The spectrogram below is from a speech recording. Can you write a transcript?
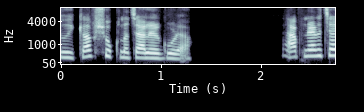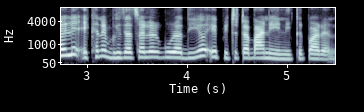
দুই কাপ শুকনো চালের গুঁড়া। আপনারা চাইলে এখানে ভেজা চালের গুঁড়া দিয়েও এই পিঠাটা বানিয়ে নিতে পারেন।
